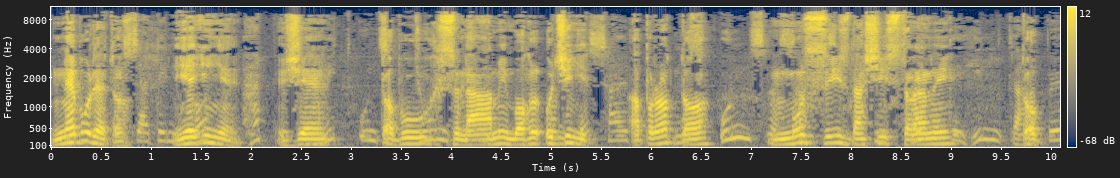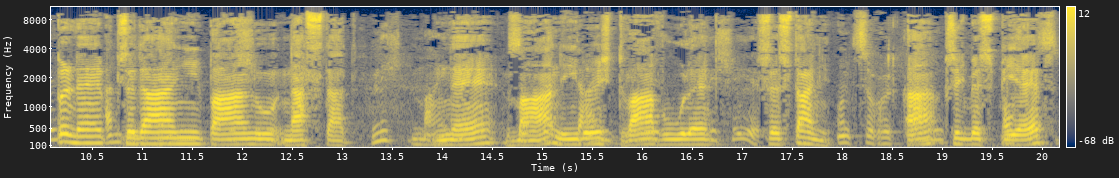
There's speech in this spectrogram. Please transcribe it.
Nebude to. Jedině, že to Bůh s námi mohl učinit. A proto musí z naší strany to plné předání pánu nastat. Ne má nýbrž tvá vůle se staň. A přijďme zpět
